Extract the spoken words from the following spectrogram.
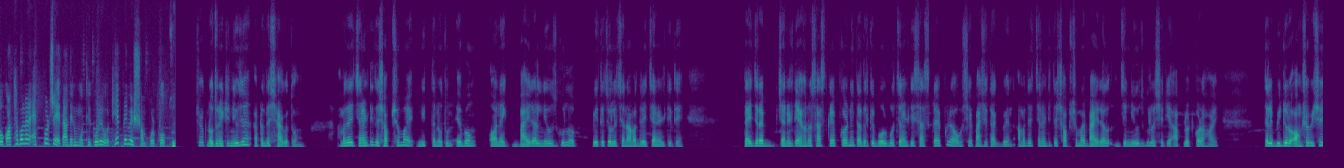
ও কথা বলার এক পর্যায়ে তাদের মধ্যে গড়ে ওঠে প্রেমের সম্পর্ক। দর্শক, নতুন একটি নিউজে আপনাদের স্বাগতম। আমাদের এই চ্যানেলটিতে সবসময় নিত্য নতুন এবং অনেক ভাইরাল নিউজগুলো পেতে চলেছেন আমাদের এই চ্যানেলটিতে। তাই যারা চ্যানেলটি এখনও সাবস্ক্রাইব করেনি, তাদেরকে বলব চ্যানেলটি সাবস্ক্রাইব করে অবশ্যই পাশে থাকবেন। আমাদের চ্যানেলটিতে সবসময় ভাইরাল যে নিউজগুলো সেটি আপলোড করা হয়। তাহলে ভিডিওর অংশবিশেষ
